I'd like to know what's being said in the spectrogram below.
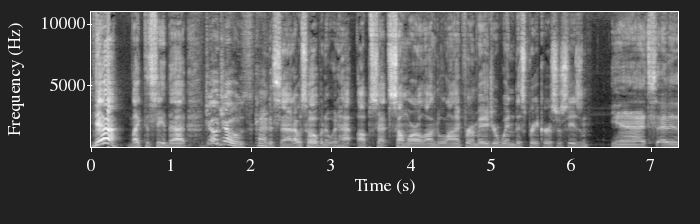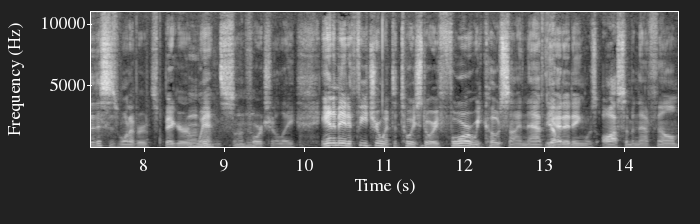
Yeah, like to see that. JoJo was kind of sad. I was hoping it would ha- upset somewhere along the line for a major win this precursor season. Yeah, it's uh, this is one of its bigger wins, unfortunately. Animated feature went to Toy Story 4. We co-signed that. The Yep. editing was awesome in that film.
